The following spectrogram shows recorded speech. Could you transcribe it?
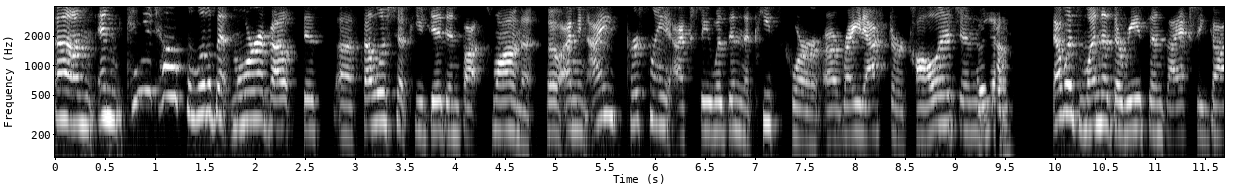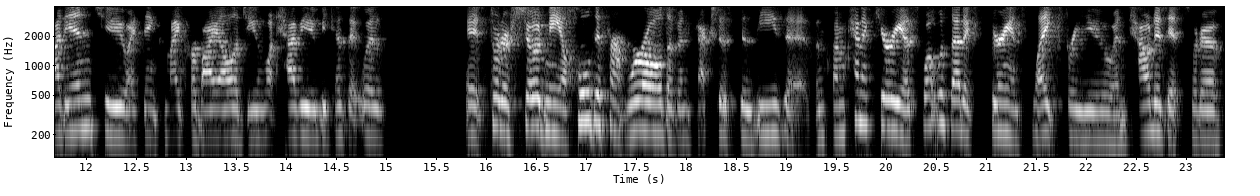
Um, and can you tell us a little bit more about this uh, fellowship you did in botswana? So i mean i personally actually was in the peace corps uh, right after college and oh, yeah. that was one of the reasons i actually got into i think microbiology and what have you because it was it sort of showed me a whole different world of infectious diseases. And so I'm kind of curious, what was that experience like for you, and how did it sort of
